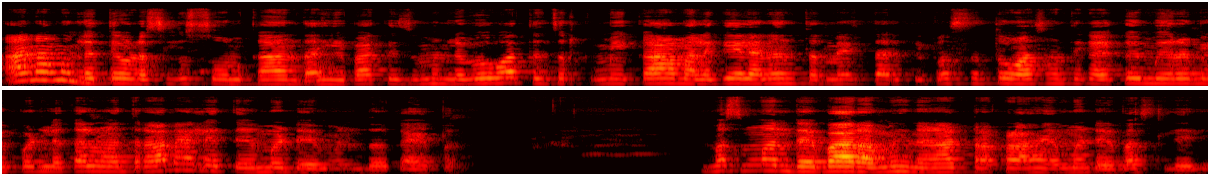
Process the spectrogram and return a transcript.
आणा म्हणलं तेवढंच लसूण कांदा हे बाकीचं म्हणलं बघू आता जर मी कामाला गेल्यानंतर नाही तारखेपासून तुम्हाला सांगते काय कमी रमी पडलं काल तर आणायला येते मंडई म्हणलं काय पण. बस मंडई बारा महिने अठरा काळ आहे मंडई बसलेली.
